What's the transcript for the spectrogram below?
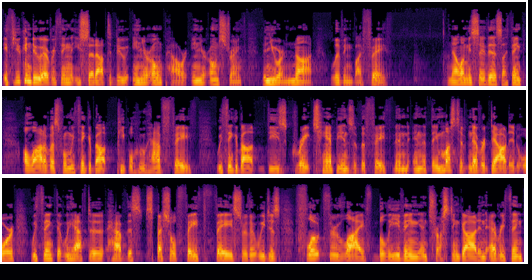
If you can do everything that you set out to do in your own power, in your own strength, then you are not living by faith. Now, let me say this. I think a lot of us, when we think about people who have faith, we think about these great champions of the faith and, and that they must have never doubted, or we think that we have to have this special faith face, or that we just float through life believing and trusting God in everything.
